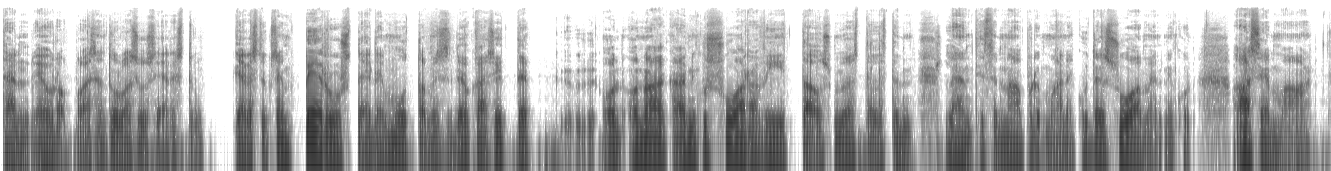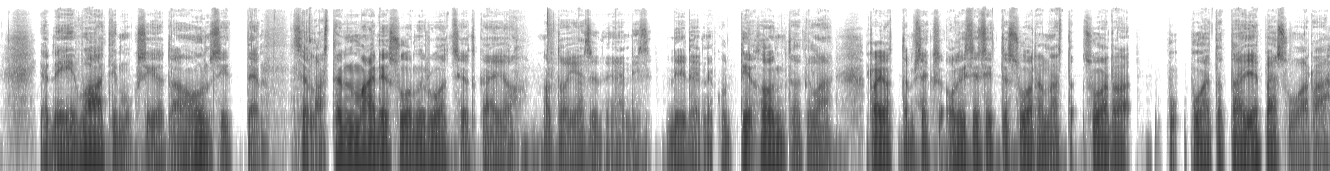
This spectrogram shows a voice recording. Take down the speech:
tämän eurooppalaisen turvallisuusjärjestyksen perusteiden muuttamisesta, joka sitten on, on aika niin kuin suora viittaus myös tällaisten läntisen naapurimaiden, kuten Suomen niin kuin asemaan ja niihin vaatimuksiin, joita on sitten sellaisten maiden Suomi, Ruotsi, jotka ei ole NATO-jäseniä, niin niiden niin kuin toimintatilan rajoittamiseksi oli se sitten suoranaista, suora puhetta tai epäsuoraa,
